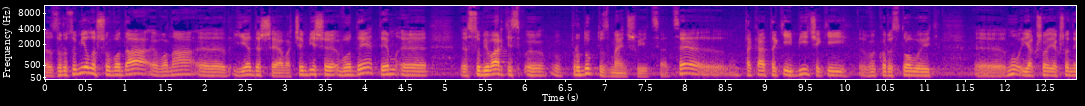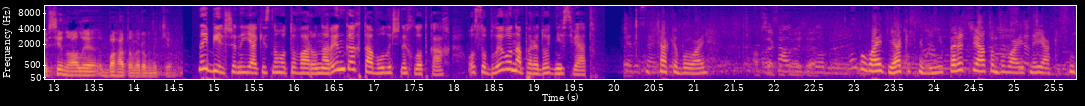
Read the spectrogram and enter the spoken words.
Зрозуміло, що вода е, вона е, є дешева. Чим більше води, тим е, собівартість продукту зменшується. Це така, такий біч, який використовують, ну якщо, якщо не всі, ну але багато виробників. Найбільше неякісного товару на ринках та вуличних лотках, особливо напередодні свят. Всяке буває. Ну, бувають якісні, ні. Перед святом бувають неякісні.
